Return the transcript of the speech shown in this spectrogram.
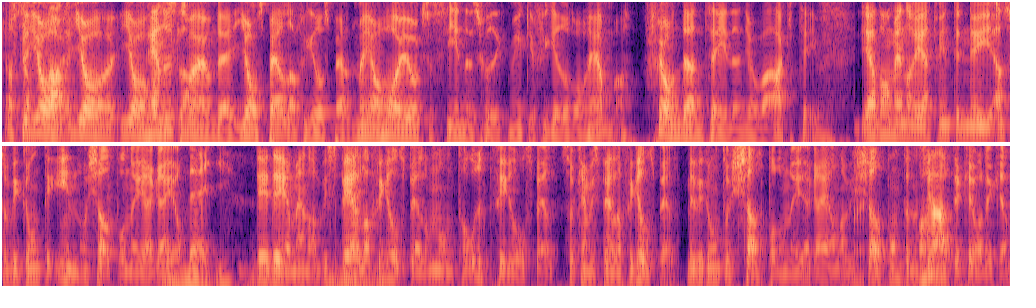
Du Alltså ska ha jag, färg. jag, jag håller inte med om det. Jag spelar figurspel men jag har ju också sinnessjukt mycket figurer hemma. Från den tiden jag var aktiv. Jag bara menar är att vi inte är nya, alltså vi går inte in och köper nya grejer. Nej. Det är det jag menar. Vi spelar Nej. figurspel, om någon tar upp figurspel så kan vi spela figurspel. Men vi går inte och köper de nya grejerna. Vi köper inte den Och här- senaste kodeken.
